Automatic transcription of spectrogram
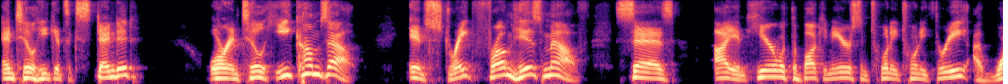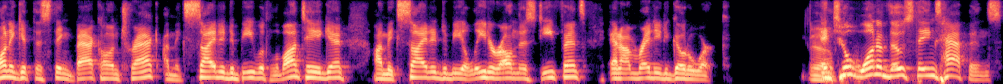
until he gets extended, or until he comes out and straight from his mouth says, I am here with the Buccaneers in 2023. I want to get this thing back on track. I'm excited to be with Lavonte again. I'm excited to be a leader on this defense, and I'm ready to go to work. Yeah. Until one of those things happens,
